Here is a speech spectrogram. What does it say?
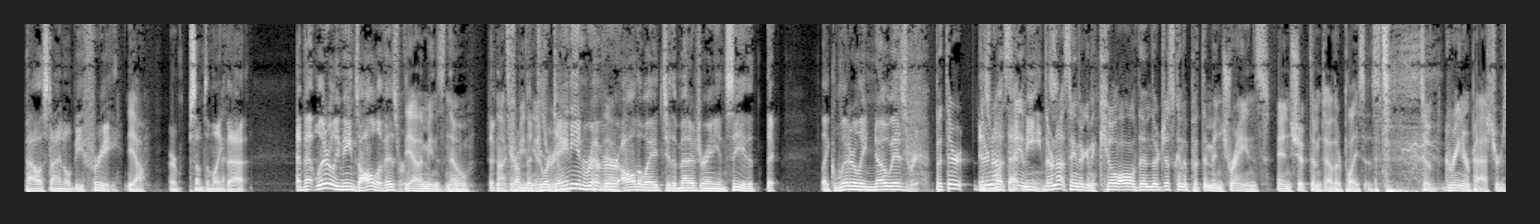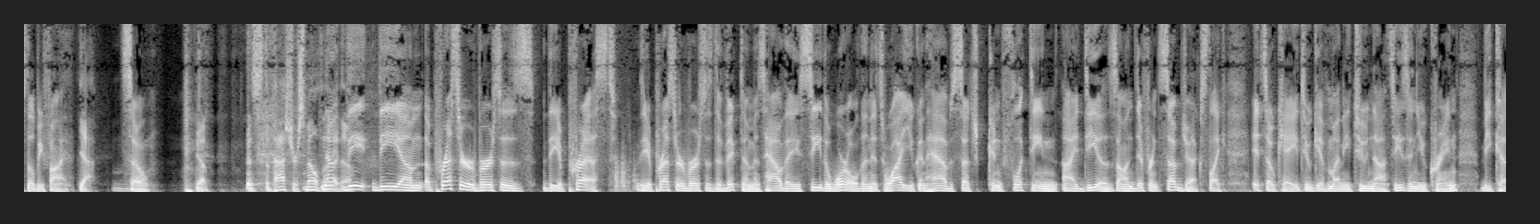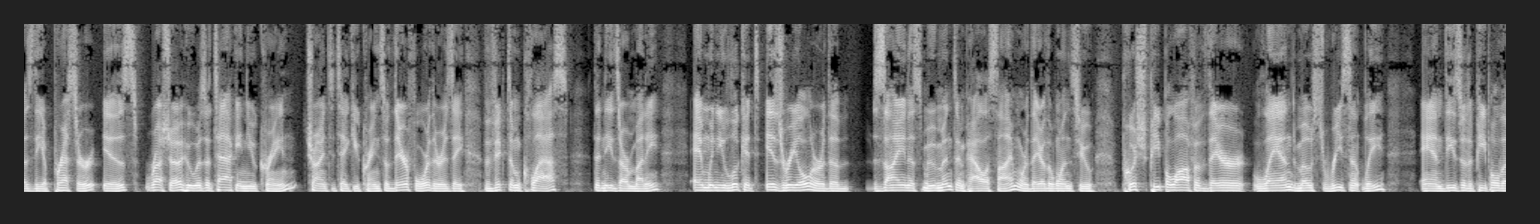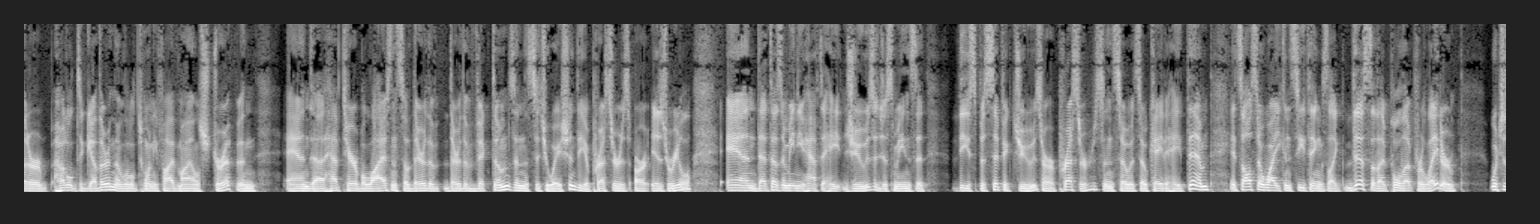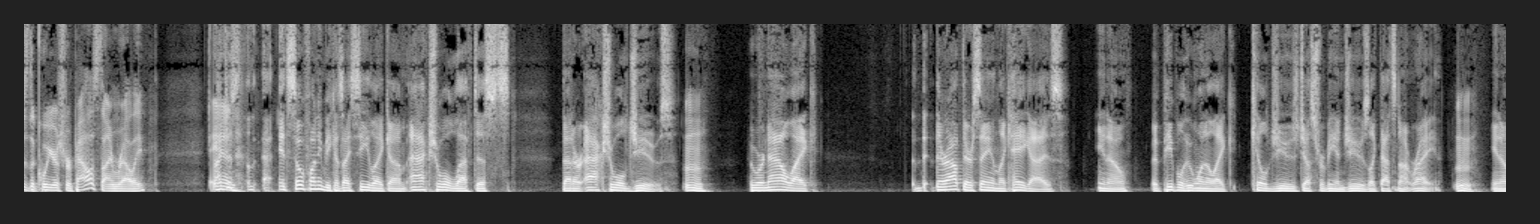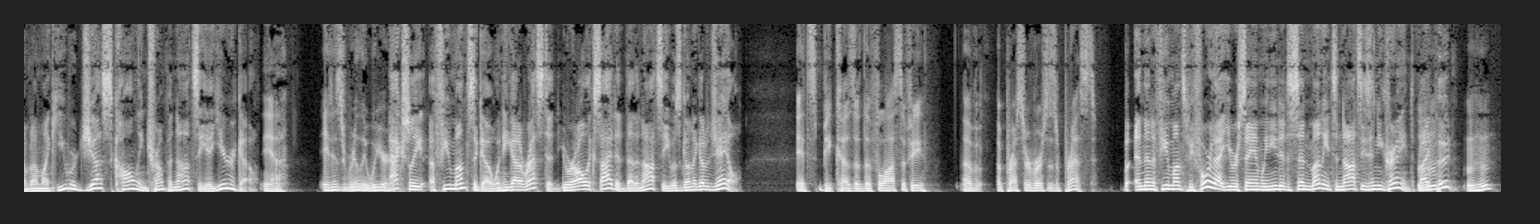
Palestine will be free, Yeah, or something like that. And that literally means all of Israel. yeah. That means no. from the Israel. Jordanian River all the way to the Mediterranean Sea. That, that like literally no Israel. But they're they're is not what that saying means. they're not saying they're going to kill all of them. They're just going to put them in trains and ship them to other places, to greener pastures. They'll be fine. Yeah. So Yep. It's the pasture smell funny No, though. the the um, oppressor versus the oppressed, the oppressor versus the victim is how they see the world, and it's why you can have such conflicting ideas on different subjects. Like it's okay to give money to Nazis in Ukraine because the oppressor is Russia, who is attacking Ukraine, trying to take Ukraine. So therefore, there is a victim class that needs our money. And when you look at Israel or the Zionist movement in Palestine, where they are the ones who push people off of their land most recently. And these are the people that are huddled together in their little 25 mile strip and, and uh, have terrible lives. And so they're the, they're the victims in the situation. The oppressors are Israel. And that doesn't mean you have to hate Jews. It just means that these specific Jews are oppressors. And so it's okay to hate them. It's also why you can see things like this that I pulled up for later which is the Queers for Palestine rally. And I just, it's so funny because I see like um, actual leftists that are actual Jews mm. who are now like, they're out there saying, like, hey guys, you know, if people who want to like kill Jews just for being Jews, like, that's not right. Mm. You know, but I'm like, you were just calling Trump a Nazi a year ago. Yeah. It is really weird. Actually, a few months ago when he got arrested, you were all excited that a Nazi was going to go to jail. It's because of the philosophy of oppressor versus oppressed. But and then a few months before that, you were saying we needed to send money to Nazis in Ukraine to fight mm-hmm. Putin. Mm-hmm.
